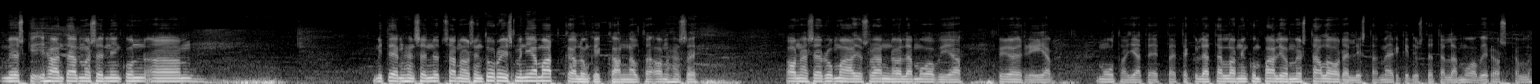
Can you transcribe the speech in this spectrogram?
myöskin ihan tämmöisen niin kuin, ähm, miten hän sen nyt sanoisin, turismin ja matkailunkin kannalta onhan se, onhan se rumaa, jos rannoilla muovia pyörii ja muuta jätettä. Että kyllä tällä on niin kuin paljon myös taloudellista merkitystä tällä muoviroskalla.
